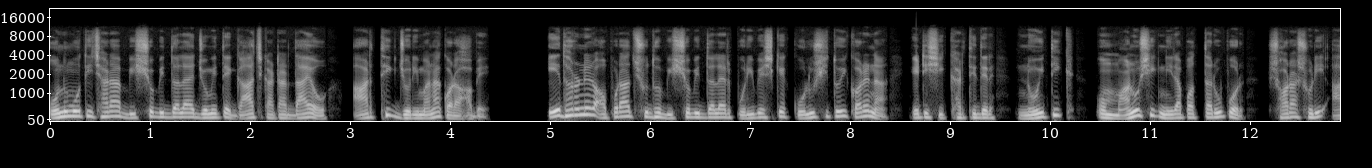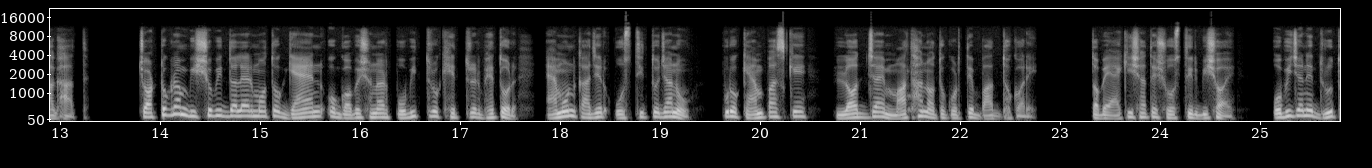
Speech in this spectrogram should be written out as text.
অনুমতি ছাড়া বিশ্ববিদ্যালয় জমিতে গাছ কাটার দায়ও আর্থিক জরিমানা করা হবে। এ ধরনের অপরাধ শুধু বিশ্ববিদ্যালয়ের পরিবেশকে কলুষিতই করে না, এটি শিক্ষার্থীদের নৈতিক ও মানসিক নিরাপত্তার উপর সরাসরি আঘাত। চট্টগ্রাম বিশ্ববিদ্যালয়ের মতো জ্ঞান ও গবেষণার পবিত্র ক্ষেত্রের ভেতর এমন কাজের অস্তিত্ব যেন পুরো ক্যাম্পাসকে লজ্জায় মাথা নত করতে বাধ্য করে। তবে একই সাথে স্বস্তির বিষয়, অভিযানে দ্রুত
